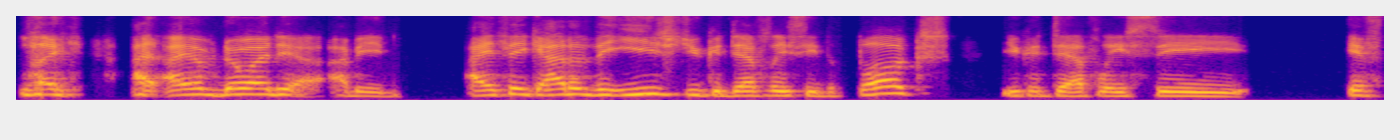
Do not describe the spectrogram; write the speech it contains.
Like I, I have no idea. I mean, I think out of the East, you could definitely see the Bucks. You could definitely see if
